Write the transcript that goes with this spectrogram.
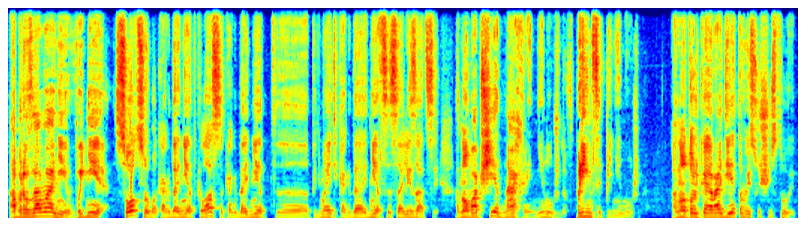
образование вне социума, когда нет класса, когда нет, э, понимаете, когда нет социализации, оно вообще нахрен не нужно, в принципе не нужно. Оно только ради этого и существует.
